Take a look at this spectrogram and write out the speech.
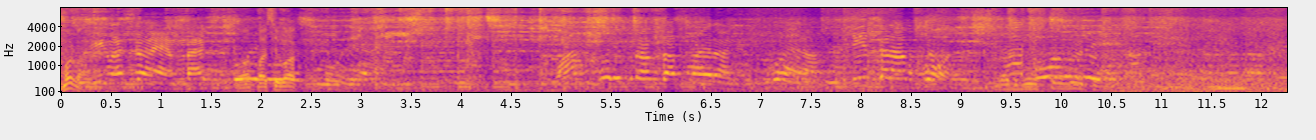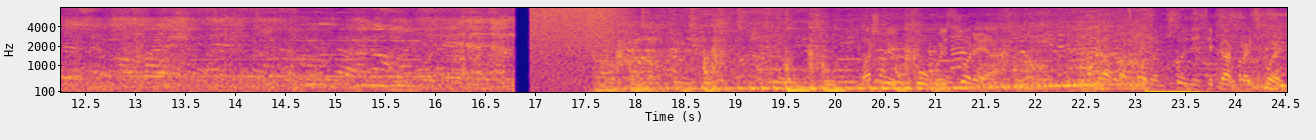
Можно? Приглашаем Вот, спасибо. Входим к нам за флайерами Флайером, низко на вход Надо было сказать. Пошли в клубу история. Сейчас посмотрим, что здесь и как происходит.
